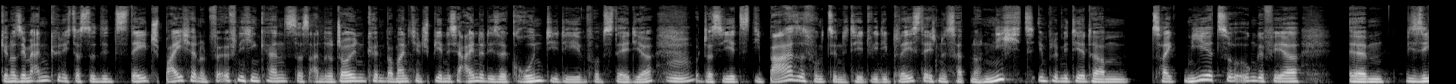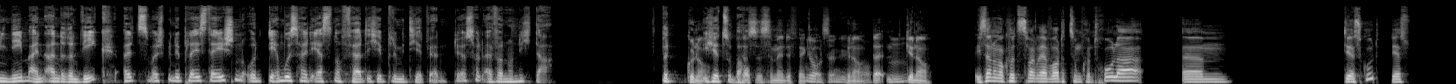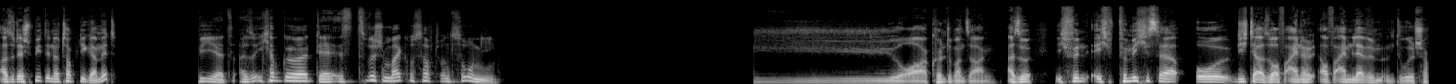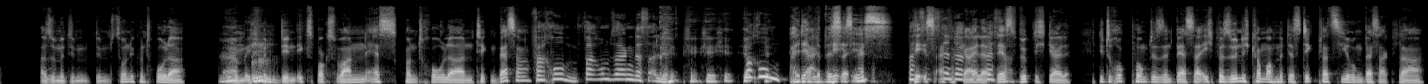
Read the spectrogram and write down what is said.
genau, sie haben ja angekündigt, dass du den Stage speichern und veröffentlichen kannst, dass andere joinen können. Bei manchen Spielen ist ja eine dieser Grundideen vom Stadia. Und dass sie jetzt die Basisfunktionalität, wie die PlayStation es hat, noch nicht implementiert haben, zeigt mir jetzt so ungefähr, ähm, sie nehmen einen anderen Weg als zum Beispiel eine PlayStation und der muss halt erst noch fertig implementiert werden. Der ist halt einfach noch nicht da. Be Genau. Ich jetzt so Das ist im Endeffekt. Ich Genau. Da, Mhm. genau. Ich sage noch mal kurz zwei, drei Worte zum Controller. Ähm, der ist gut. Der ist, also der spielt in der Top-Liga mit. Wie jetzt? Also ich habe gehört, der ist zwischen Microsoft und Sony. Ja, könnte man sagen. Also ich finde, ich, für mich ist er, oh, liegt er also auf, eine, auf einem Level mit dem DualShock. Also mit dem, dem Sony-Controller. Ähm, ich finde den Xbox One S-Controller einen Ticken besser. Warum? Warum sagen das alle? Warum? Weil der, Weil er der besser ist, einfach, ist. Was der ist ist einfach geiler. Der ist wirklich geil. Die Druckpunkte sind besser. Ich persönlich komme auch mit der Stickplatzierung besser klar.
